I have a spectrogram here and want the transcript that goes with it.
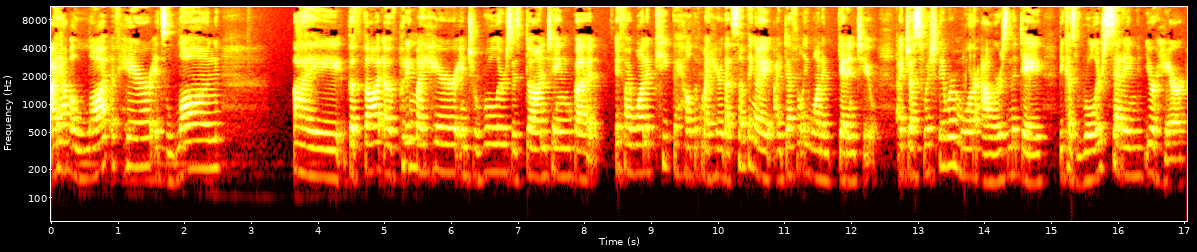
I have a lot of hair, it's long. I the thought of putting my hair into rollers is daunting, but if I want to keep the health of my hair, that's something I, I definitely want to get into. I just wish there were more hours in the day because roller setting your hair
